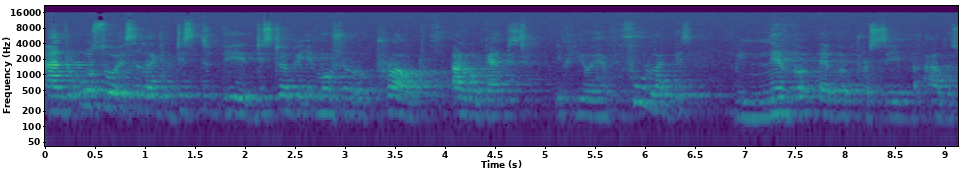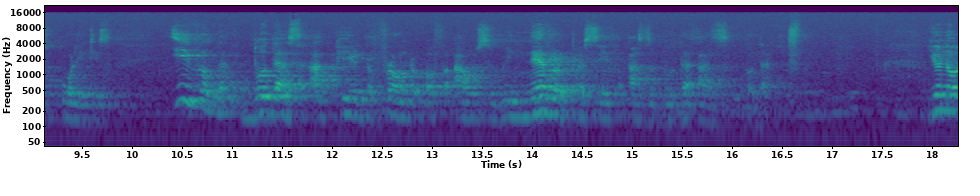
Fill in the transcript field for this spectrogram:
And also, it's like dist the disturbing emotion of proud, arrogance. If you have full like this, we never ever perceive the other's qualities. Even the Buddhas appear in the front of ours, we never perceive as Buddha as Buddha. You know,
